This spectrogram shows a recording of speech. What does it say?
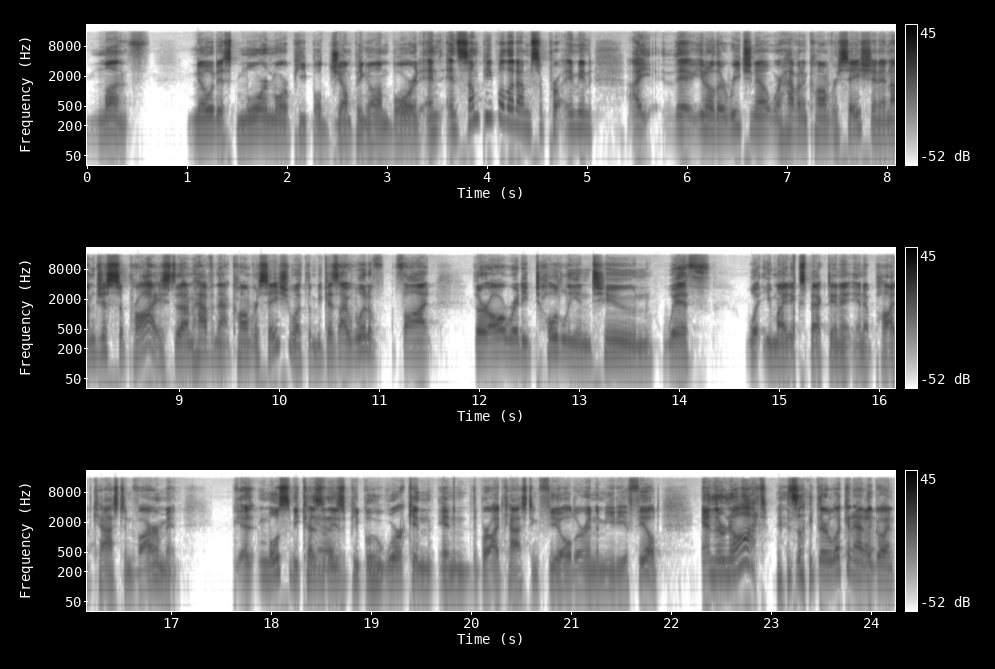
month noticed more and more people jumping on board and and some people that I'm surprised I mean I they you know they're reaching out we're having a conversation and I'm just surprised that I'm having that conversation with them because I would have thought they're already totally in tune with what you might expect in a in a podcast environment mostly because Yeah. these are people who work in in the broadcasting field or in the media field. And they're not. It's like they're looking at it and going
